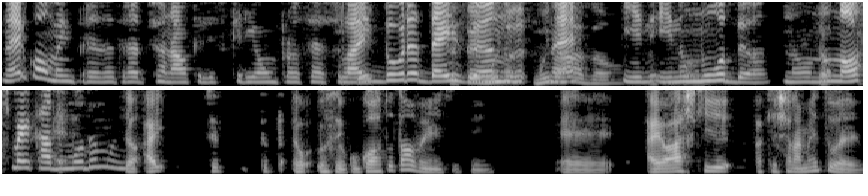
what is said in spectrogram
Não é igual uma empresa tradicional que eles criam um processo Você lá tem- e dura 10 tem muita- anos, muita né? razão. E, e não muda. No, no Então, nosso mercado é- muda muito. Então, aí, você- eu, eu, assim, concordo totalmente, assim. É, aí eu acho que o questionamento é,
